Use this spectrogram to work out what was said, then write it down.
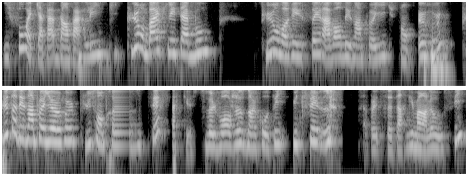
Il faut être capable d'en parler, puis plus on baisse les tabous, plus on va réussir à avoir des employés qui sont heureux. Plus tu as des employés heureux, plus ils sont productifs, parce que si tu veux le voir juste d'un côté utile, ça peut être cet argument-là aussi.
